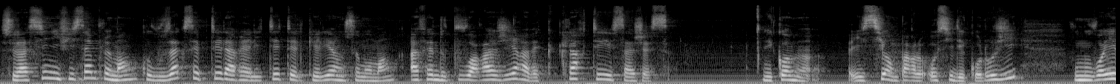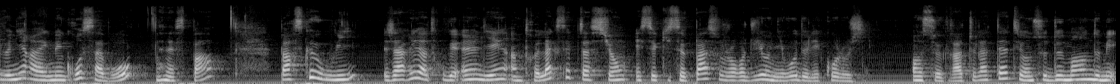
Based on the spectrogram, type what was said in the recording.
Cela signifie simplement que vous acceptez la réalité telle qu'elle est en ce moment afin de pouvoir agir avec clarté et sagesse. Et comme ici on parle aussi d'écologie, vous me voyez venir avec mes gros sabots, n'est-ce pas? Parce que oui, j'arrive à trouver un lien entre l'acceptation et ce qui se passe aujourd'hui au niveau de l'écologie. On se gratte la tête et on se demande mais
